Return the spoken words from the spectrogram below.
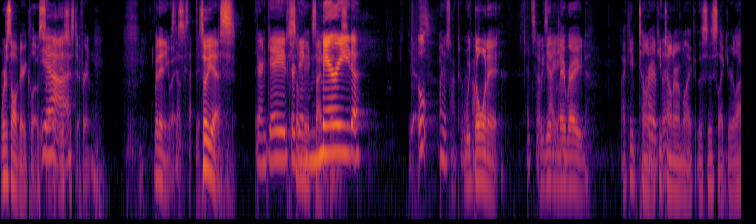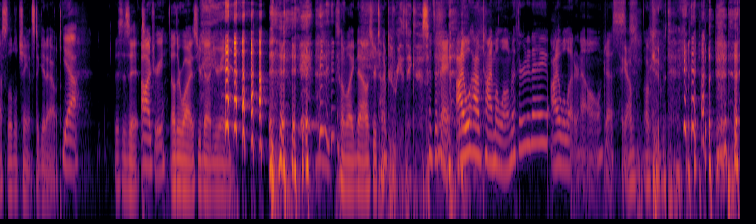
We're just all very close. So Yeah. it's just different. But anyways. So So, yes. They're engaged. They're So getting married. Yes. Oh, I just knocked over. we the doing it. It's so we exciting. getting married. I keep telling her, Part I of keep the- telling her, I'm like, this is like your last little chance to get out. Yeah, This is it. Audrey. Otherwise, you're done. You're in. so I'm like, now is your time to rethink this. It's okay. I will have time alone with her today. I will let her know. Just Hey, I'm I'm good with that.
